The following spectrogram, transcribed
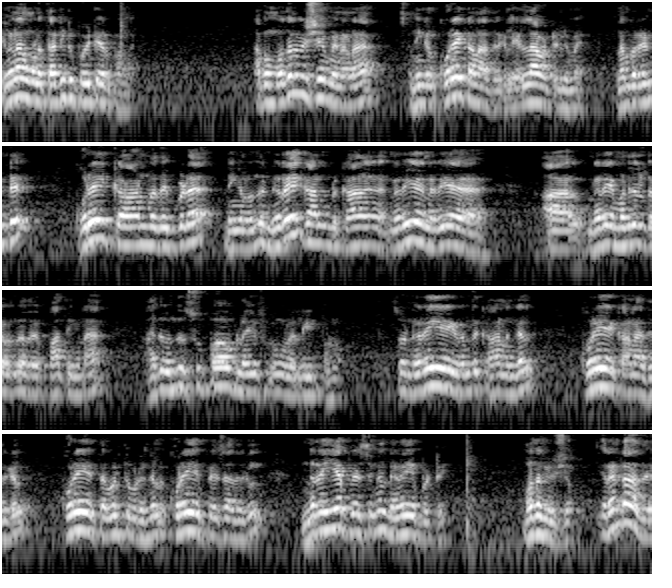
இல்லைன்னா உங்களை தட்டிட்டு போயிட்டே இருப்பாங்க. அப்போ முதல் விஷயம் என்னென்னா நீங்கள் குறை காணாதீர்கள் எல்லாவற்றிலுமே. நம்பர் ரெண்டு குறை காண்பதை விட நீங்கள் வந்து நிறைய காண் கா நிறைய நிறைய நிறைய மனிதர்கள்ட்ட வந்து அதை பார்த்தீங்கன்னா அது வந்து சூப்பர் லைஃபுக்கு உங்களை லீட் பண்ணும். ஸோ நிறைய வந்து காணுங்கள் குறையை காணாதீர்கள் குறையை தவிர்த்து விடுங்கள் குறையை பேசாதீர்கள் நிறைய பேசுங்கள் நிறைய பற்றி. முதல் விஷயம். இரண்டாவது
